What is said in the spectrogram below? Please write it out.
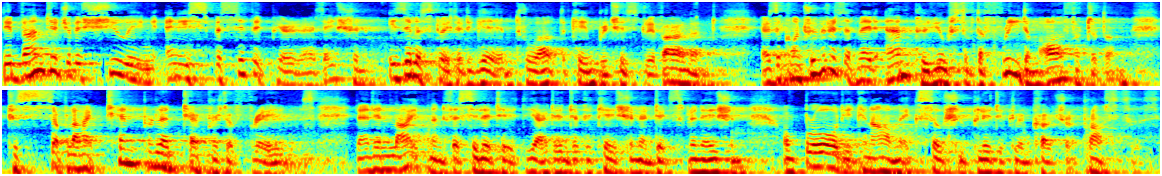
The advantage of eschewing any specific periodization is illustrated again throughout the Cambridge history of Ireland, as the contributors have made ample use of the freedom offered to them to supply temporal interpretive frames that enlighten and facilitate the identification and explanation of broad economic, social, political, and cultural processes.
